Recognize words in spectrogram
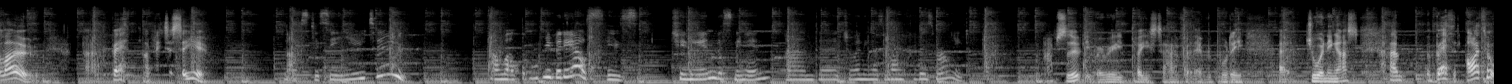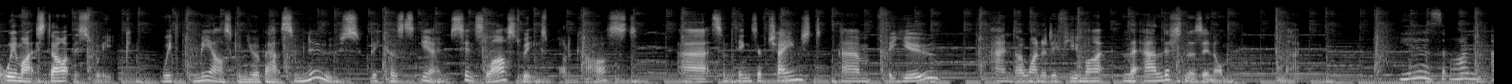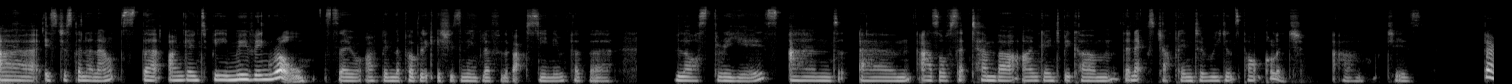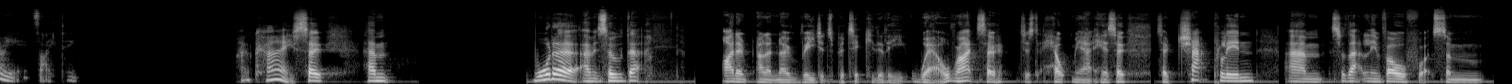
Hello, uh, Beth. Lovely to see you. Nice to see you too. And welcome everybody else who's tuning in, listening in, and uh, joining us along for this ride. Absolutely, we're really pleased to have everybody uh, joining us. Um, Beth, I thought we might start this week with me asking you about some news because you know since last week's podcast, uh, some things have changed um, for you, and I wondered if you might let our listeners in on. Yeah, so I'm. Uh, it's just been announced that I'm going to be moving role. So I've been the public issues enabler for the Baptist Union for the last three years, and um, as of September, I'm going to become the next chaplain to Regent's Park College, um, which is very exciting. Okay, so um, what a mean, so that I don't I don't know Regents particularly well, right? So just help me out here. So so chaplain, um, so that'll involve what some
